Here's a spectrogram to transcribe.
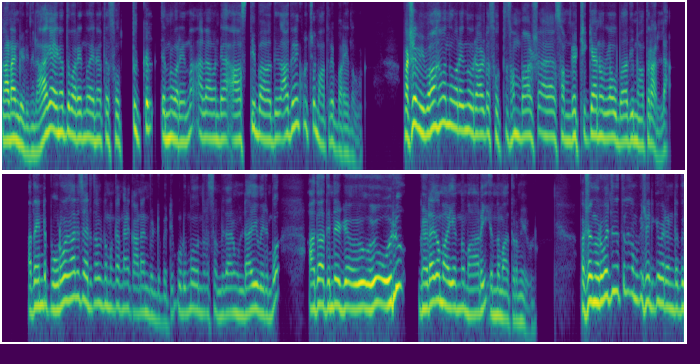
കാണാൻ കഴിയുന്നില്ല. ആകെ അതിനകത്ത് പറയുന്നത് അതിനകത്തെ സ്വത്തുക്കൾ എന്ന് പറയുന്ന അല്ല അവന്റെ ആസ്തി ബാധ്യത അതിനെക്കുറിച്ച് മാത്രമേ പറയുന്നുള്ളൂ. പക്ഷേ വിവാഹം എന്ന് പറയുന്ന ഒരാളുടെ സ്വത്ത് സംഭാഷ സംരക്ഷിക്കാനുള്ള ഉപാധി മാത്രമല്ല. അതതിന്റെ പൂർവകാല ചരിത്രത്തിൽ നമുക്ക് അങ്ങനെ കാണാൻ വേണ്ടി പറ്റും. കുടുംബ സംവിധാനം ഉണ്ടായി വരുമ്പോൾ അത് അതിന്റെ ഒരു ഘടകമായി അങ്ങ് മാറി എന്ന് മാത്രമേ ഉള്ളൂ. പക്ഷെ നിർവചനത്തിൽ നമുക്ക് ശരിക്കും വരേണ്ടത്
